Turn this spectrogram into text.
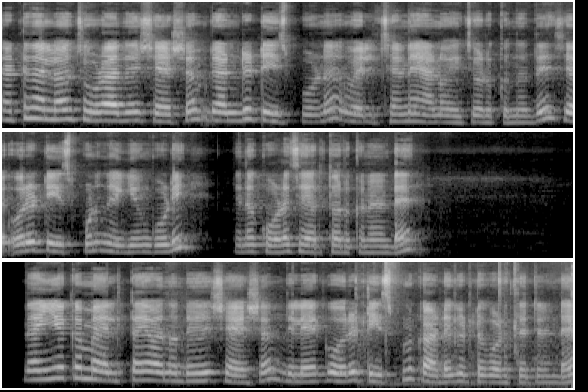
ചട്ടി നല്ലോണം ചൂടായതിനു ശേഷം രണ്ട് ടീസ്പൂണ് വെളിച്ചെണ്ണയാണ് ഒഴിച്ച് കൊടുക്കുന്നത്. ഒരു ടീസ്പൂൺ നെയ്യും കൂടി ഇതിന്റെ കൂടെ ചേർത്ത് കൊടുക്കുന്നുണ്ട്. നെയ്യൊക്കെ മെൽത്തായി വന്നതിന് ശേഷം ഇതിലേക്ക് ഒരു ടീസ്പൂൺ കടുക് ഇട്ട് കൊടുത്തിട്ടുണ്ട്.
